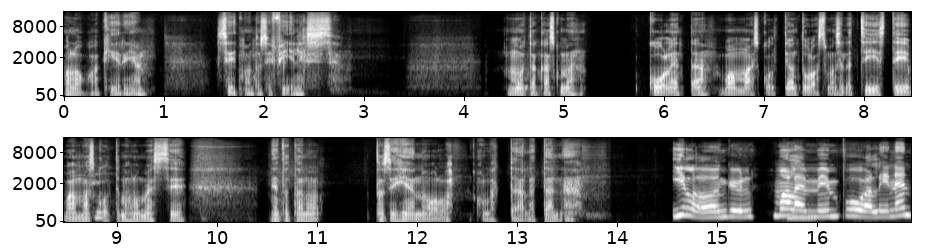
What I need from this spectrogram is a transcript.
valokuvakirjan. Siitä mä oon tosi fiiliksissä. Kanssa, kun mä kuulin, että vammaiskultti on tulossa. Mä sille, että siistii, vammaiskultti, mä haluan messiä. Niin tota, no, tosi hienoa olla, olla täällä tänään. Ilo on kyllä molemmin mm. puolinen.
